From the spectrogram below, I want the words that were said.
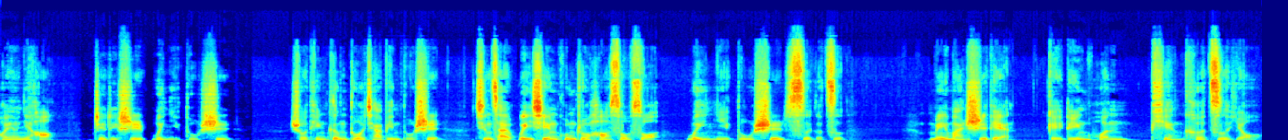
朋友你好，这里是为你读诗。收听更多嘉宾读诗，请在微信公众号搜索“为你读诗”四个字。每晚十点，给灵魂片刻自由。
